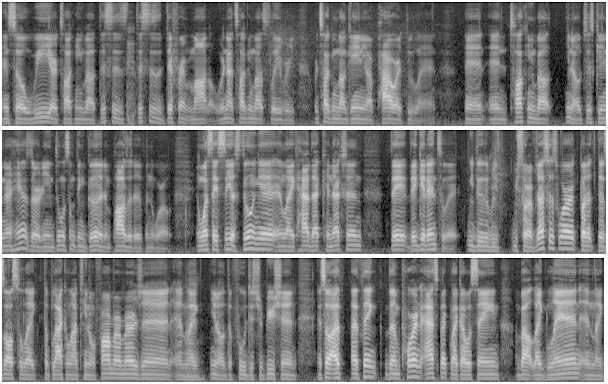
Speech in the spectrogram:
And so we are talking about this is this is a different model. We're not talking about slavery. We're talking about gaining our power through land, and and talking about you know, just getting our hands dirty and doing something good and positive in the world. And once they see us doing it and like have that connection, they, they get into it. We do the re restorative justice work, but there's also like the Black and Latino farmer immersion and right. like you know the food distribution. And so I, I think the important aspect, like I was saying about like land and like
